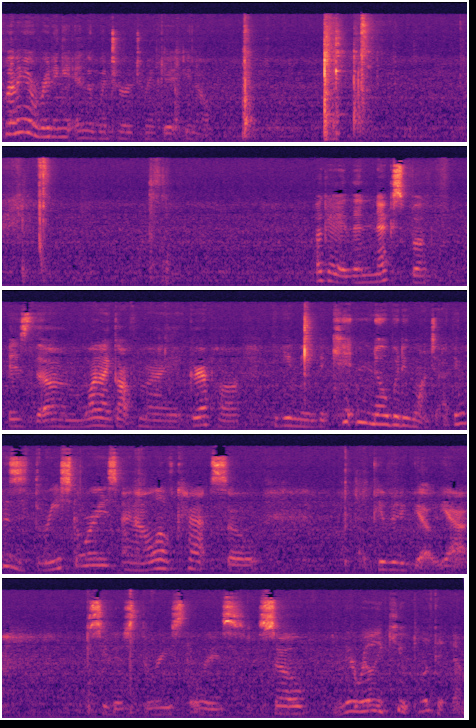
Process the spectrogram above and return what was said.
Planning on reading it in the winter to make it, you know, Okay, the next book is the um, one I got from my grandpa. He gave me The Kitten Nobody Wanted. I think this is three stories, and I love cats, so I'll give it a go, yeah. See, there's three stories. So, they're really cute. Look at them.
